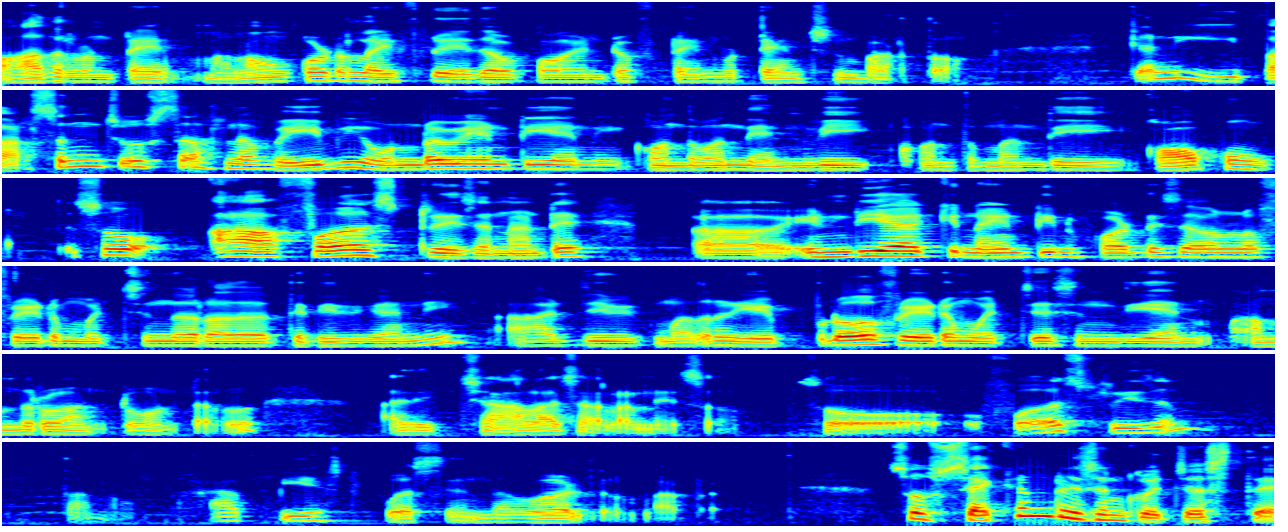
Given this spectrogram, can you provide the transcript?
బాధలు ఉంటాయి మనం కూడా లైఫ్లో ఏదో పాయింట్ ఆఫ్ టైంలో టెన్షన్ పడతాం. కానీ ఈ పర్సన్ చూస్తే అసలు అవి ఉండవేంటి అని కొంతమంది ఎన్వి కొంతమంది కోపం. సో ఆ ఫస్ట్ రీజన్ అంటే ఇండియాకి నైన్టీన్ ఫార్టీ సెవెన్లో ఫ్రీడమ్ వచ్చిందో రాదో తెలియదు కానీ ఆర్జీవికి మాత్రం ఎప్పుడో ఫ్రీడమ్ వచ్చేసింది అని అందరూ అంటూ ఉంటారు. అది చాలా చాలా నిజం. సో ఫస్ట్ రీజన్ తను happiest person in the world అనమాట సో సెకండ్ రీజన్కి వచ్చేస్తే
